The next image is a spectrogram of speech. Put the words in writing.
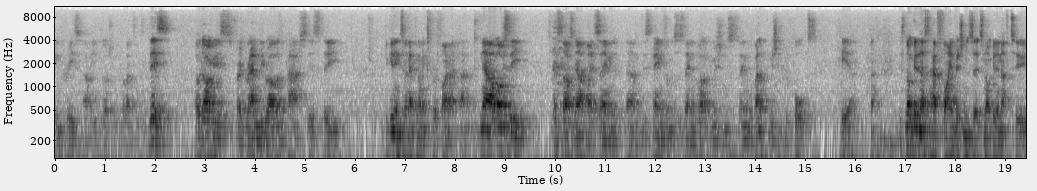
increase our ecological productivity. This, I would argue, is very grandly rather, perhaps, is the beginnings of an economics for a finite planet. Now, obviously, I started out by saying that um, this came from the Sustainable Development Commission. The Sustainable Development Commission reports here. it's not good enough to have fine visions, it's not good enough to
